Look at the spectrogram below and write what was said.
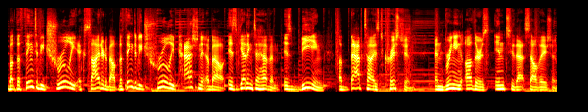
But the thing to be truly excited about, the thing to be truly passionate about, is getting to heaven, is being a baptized Christian and bringing others into that salvation.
